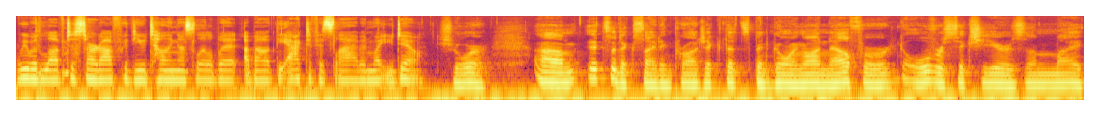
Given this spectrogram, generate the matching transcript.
We would love to start off with you telling us a little bit about the Activist Lab and what you do. Sure. Um, it's an exciting project that's been going on now for over six years. Um, my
